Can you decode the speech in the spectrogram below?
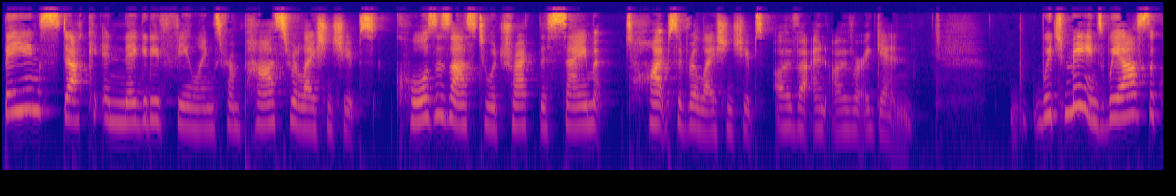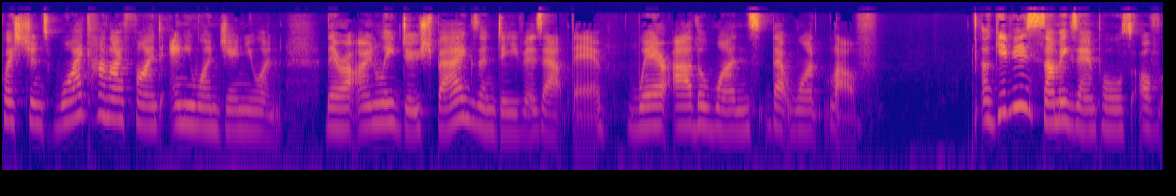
being stuck in negative feelings from past relationships causes us to attract the same types of relationships over and over again. Which means we ask the questions why can't I find anyone genuine? There are only douchebags and divas out there. Where are the ones that want love? I'll give you some examples of,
